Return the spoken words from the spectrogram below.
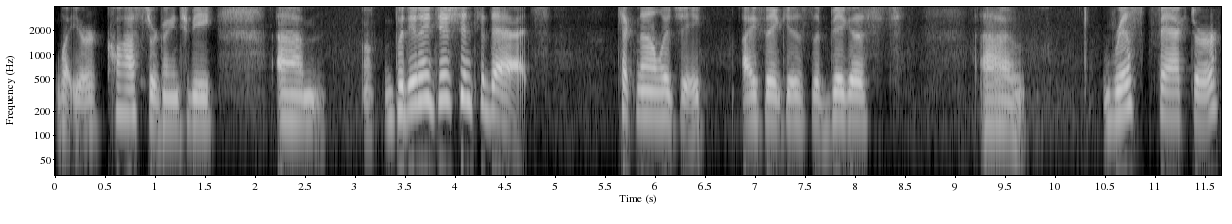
what your costs are going to be. Um, but in addition to that, technology, I think, is the biggest um, risk factor.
